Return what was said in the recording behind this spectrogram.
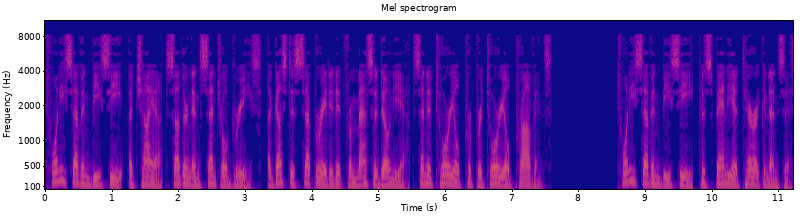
27 BC, Achaia southern and central Greece, Augustus separated it from Macedonia senatorial propraetorial province, 27 BC, Hispania Tarraconensis,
